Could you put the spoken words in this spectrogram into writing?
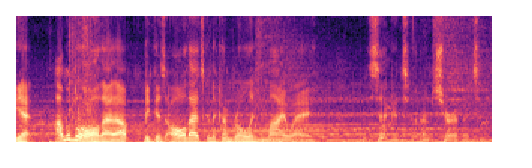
Yet, I'm gonna blow all that up because all that's gonna come rolling my way in seconds. I'm sure of it.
